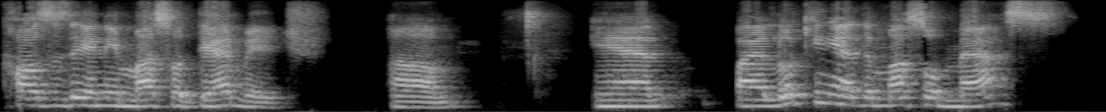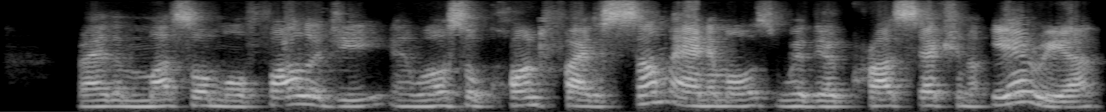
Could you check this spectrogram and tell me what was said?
causes any muscle damage Um, and by looking at the muscle mass, right, the muscle morphology, and we also quantified some animals with their cross-sectional area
